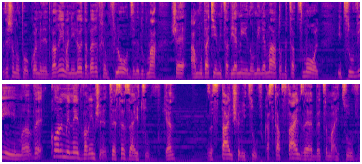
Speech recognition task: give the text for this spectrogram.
אז יש לנו פה כל מיני דברים, אני לא אדבר איתכם, פלוט זה לדוגמה שהעמודה תהיה מצד ימין או מלמטה או בצד שמאל, עיצובים וכל מיני דברים ש-CSS זה העיצוב, כן? זה סטייל של עיצוב, קסקת סטייל זה בעצם העיצוב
